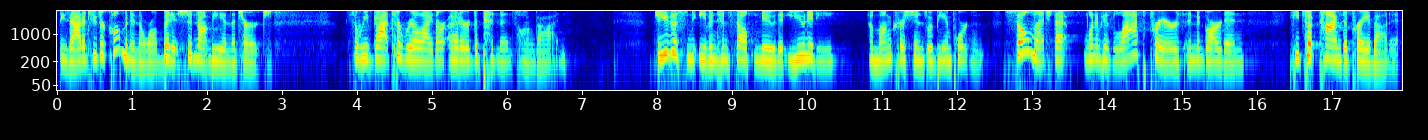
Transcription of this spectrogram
these attitudes are common in the world, but it should not be in the church. So we've got to realize our utter dependence on God. Jesus even himself knew that unity among Christians would be important. So much that one of his last prayers in the garden, he took time to pray about it.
